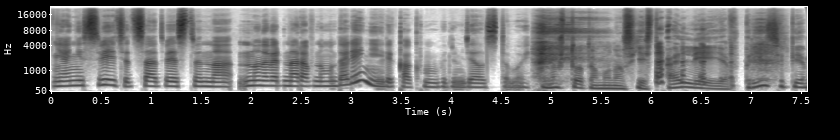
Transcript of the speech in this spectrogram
и они светят, соответственно, ну, наверное, на равном удалении, или как мы будем делать с тобой? Ну, что там у нас есть? Аллея. В принципе,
